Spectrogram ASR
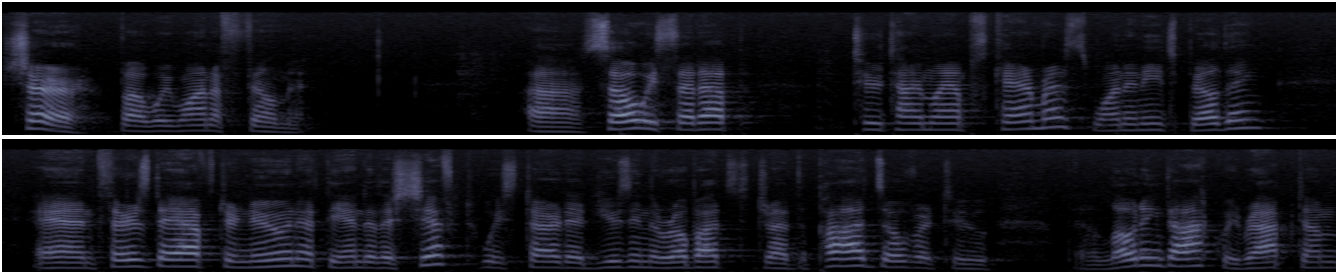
sure, but we want to film it. Uh, so we set up two time-lapse cameras, one in each building. And Thursday afternoon at the end of the shift, we started using the robots to drive the pods over to the loading dock. We wrapped them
